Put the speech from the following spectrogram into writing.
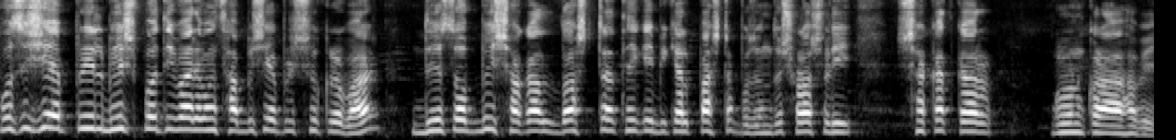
পঁচিশে এপ্রিল, বৃহস্পতিবার এবং ছাব্বিশে এপ্রিল শুক্রবার দুই সকাল দশটা থেকে বিকাল পাঁচটা পর্যন্ত সরাসরি সাক্ষাৎকার গ্রহণ করা হবে।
